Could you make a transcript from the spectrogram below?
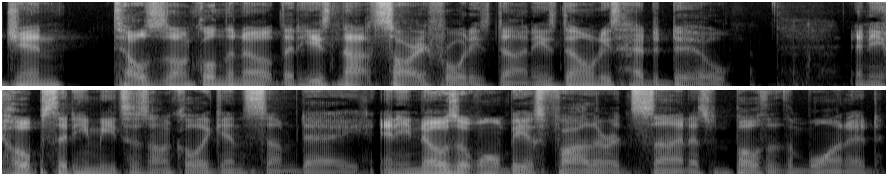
Jin tells his uncle in the note that he's not sorry for what he's done. He's done what he's had to do. And he hopes that he meets his uncle again someday. And he knows it won't be his father and son as both of them wanted.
